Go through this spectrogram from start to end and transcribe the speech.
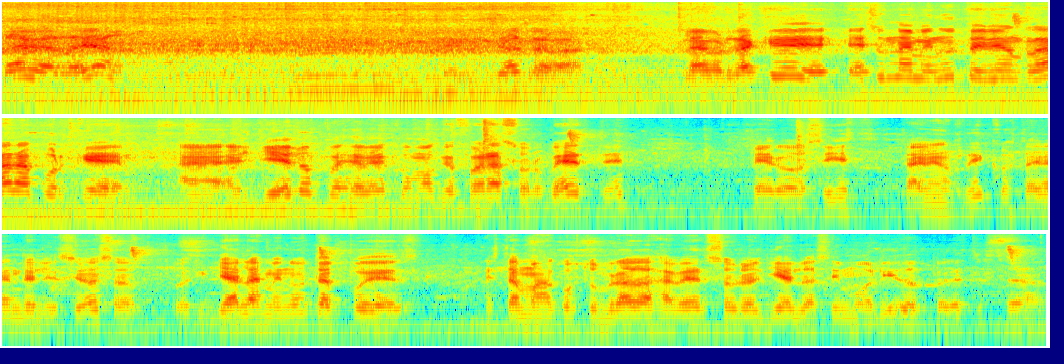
¿Sabe arrayán? Mm. Deliciosa va. La verdad que es una minuta bien rara porque eh, el hielo pues se ve como que fuera sorbete, pero sí, está bien rico, está bien delicioso. Porque ya las minutas pues estamos acostumbrados a ver sobre el hielo así molido, pero este está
